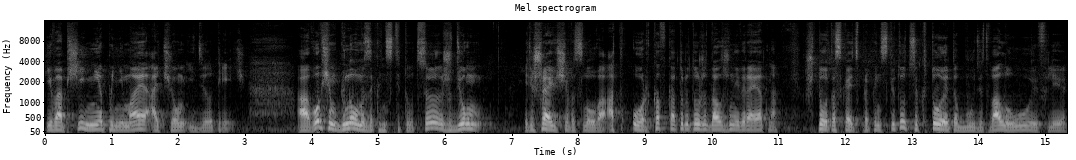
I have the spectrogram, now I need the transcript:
и вообще не понимая, о чем идет речь. А, в общем, гномы за Конституцию. Ждем решающего слова от орков, которые тоже должны, вероятно, что-то сказать про Конституцию. Кто это будет? Валуев ли?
